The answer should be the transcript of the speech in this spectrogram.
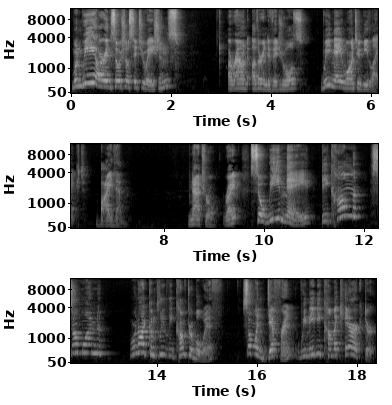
When we are in social situations around other individuals, we may want to be liked by them. Natural, right? So we may become someone we're not completely comfortable with, someone different, we may become a character.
